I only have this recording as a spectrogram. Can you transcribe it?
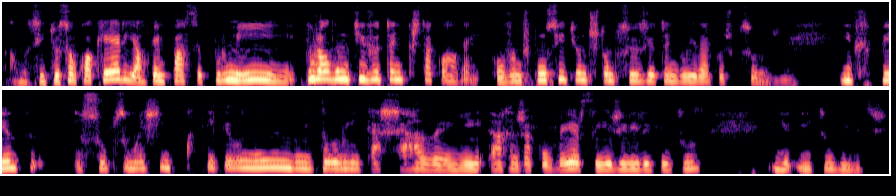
há uma situação qualquer e alguém passa por mim, por algum motivo eu tenho que estar com alguém. Ou vamos para um sítio onde estão pessoas e eu tenho de lidar com as pessoas. Uhum. E de repente eu sou a pessoa mais simpática do mundo e estou ali encaixada e a arranjar conversa e a gerir aquilo tudo. E, e tu dizes,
